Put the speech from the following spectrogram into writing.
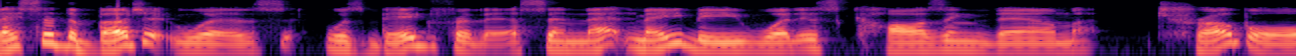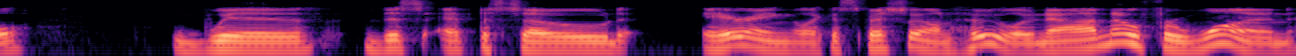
they said the budget was was big for this and that may be what is causing them trouble with this episode airing like especially on Hulu. Now I know for one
